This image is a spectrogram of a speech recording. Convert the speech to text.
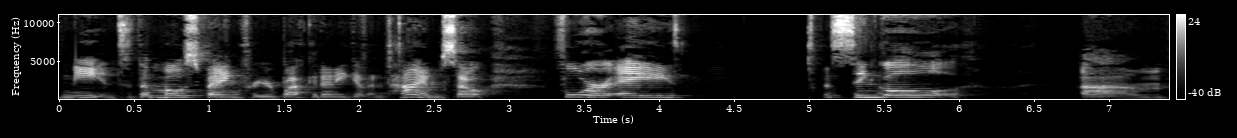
needs the most bang for your buck at any given time. So, for a single um,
